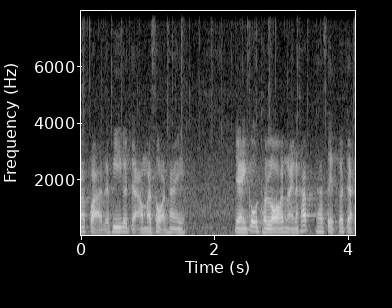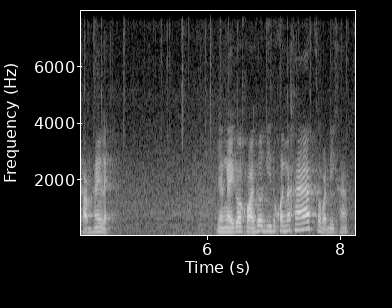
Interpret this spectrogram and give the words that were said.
มากกว่า แต่พี่ก็จะเอามาสอนให้ยังไงก็อดทนรอกันหน่อยนะครับ ถ้าเสร็จก็จะทำให้แหละยังไงก็ขอโชคดีทุกคนนะครับ สวัสดีครับ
